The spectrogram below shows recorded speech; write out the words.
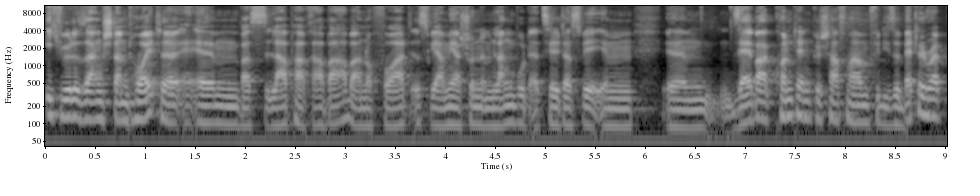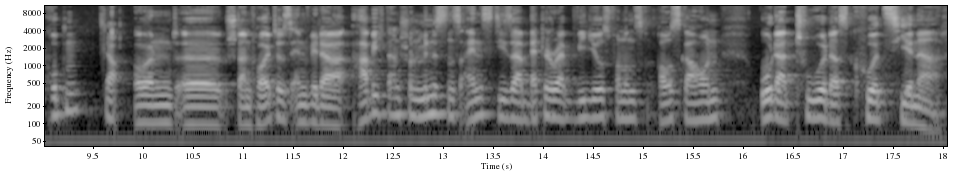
ich würde sagen, Stand heute, ähm, was Lapa Rababa noch vorhat, ist, wir haben ja schon im Langboot erzählt, dass wir im, ähm, selber Content geschaffen haben für diese Battle Rap Gruppen. Ja. Und äh, Stand heute ist entweder habe ich dann schon mindestens eins dieser Battle Rap Videos von uns rausgehauen oder tue das kurz hier nach.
